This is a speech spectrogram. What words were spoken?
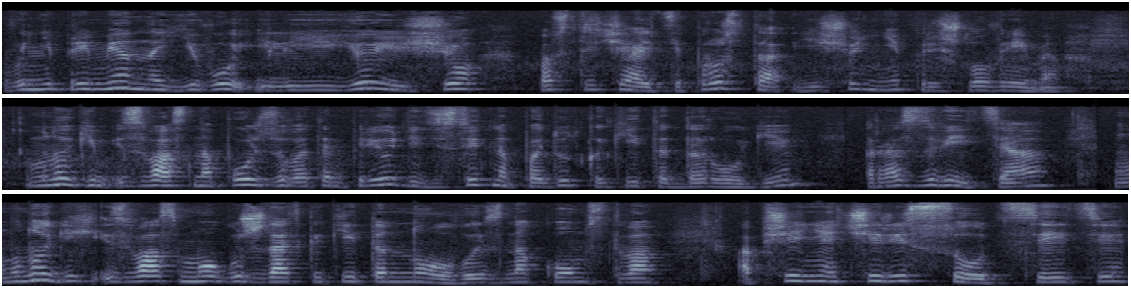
вы непременно его или ее еще повстречаете, просто еще не пришло время. Многим из вас на пользу в этом периоде действительно пойдут какие-то дороги, развития. Многих из вас могут ждать какие-то новые знакомства, общение через соцсети.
